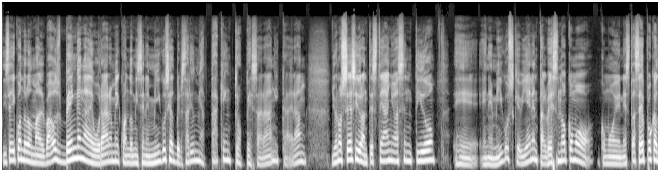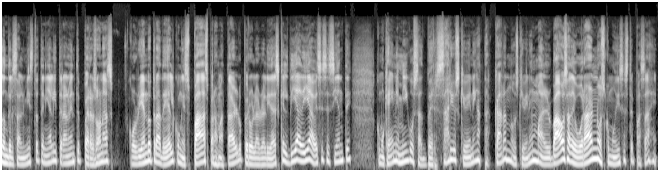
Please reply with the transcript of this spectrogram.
Dice ahí, cuando los malvados vengan a devorarme, cuando mis enemigos y adversarios me ataquen, tropezarán y caerán. Yo no sé si durante este año has sentido eh, enemigos que vienen, tal vez no como, como en estas épocas donde el salmista tenía literalmente personas corriendo tras de él con espadas para matarlo, pero la realidad es que el día a día a veces se siente como que hay enemigos, adversarios que vienen a atacarnos, que vienen malvados a devorarnos, como dice este pasaje.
